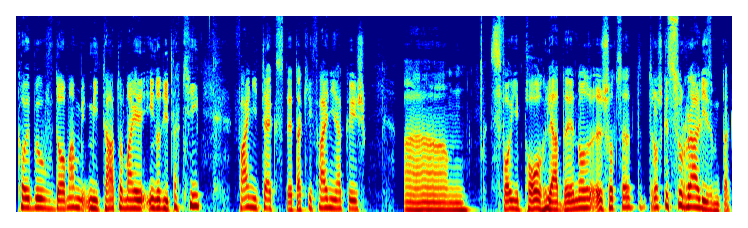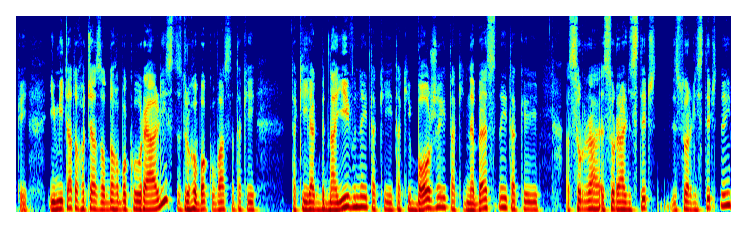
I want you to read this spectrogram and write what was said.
коли був вдома, мій тато має іноді такі файні тексти, такі файні якісь um, свої погляди, no, що це трошки сюрреалізм такий. І мій тато, хоча з одного боку реаліст, з другого боку, власне, такий takiej jakby naiwnej, takiej, takiej bożej, takiej nebesnej, takiej surra, surrealistycz, surrealistycznej,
